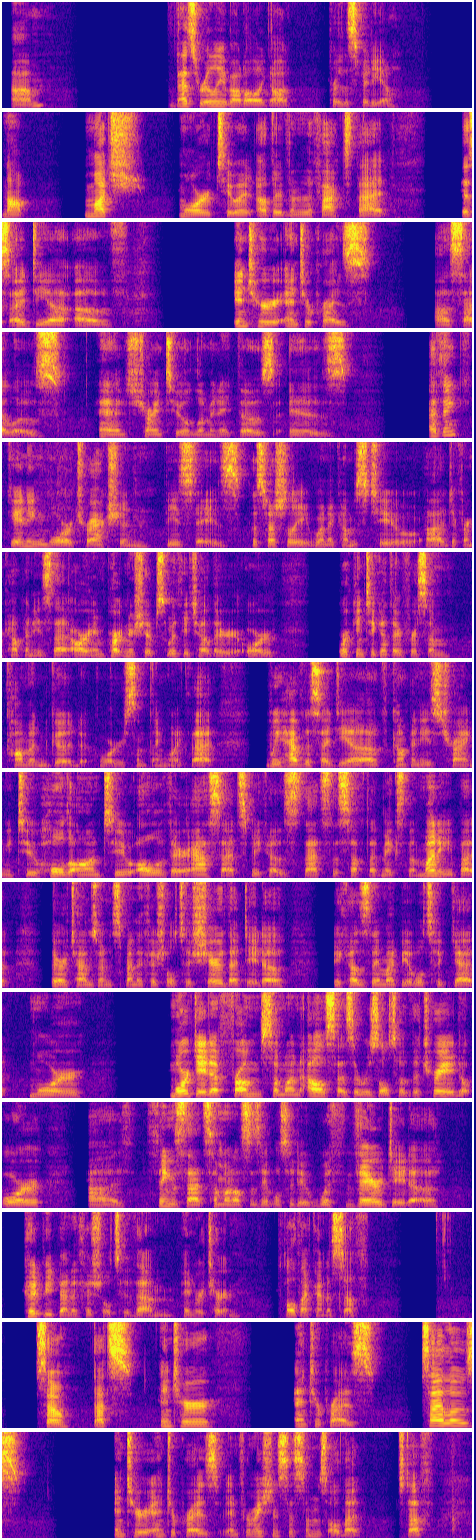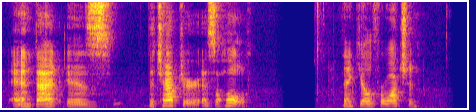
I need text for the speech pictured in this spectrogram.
Um, that's really about all I got for this video. Not much more to it other than the fact that this idea of inter-enterprise uh, silos and trying to eliminate those is I think gaining more traction these days, especially when it comes to uh, different companies that are in partnerships with each other or working together for some common good or something like that. We have this idea of companies trying to hold on to all of their assets because that's the stuff that makes them money, but there are times when it's beneficial to share that data because they might be able to get more more data from someone else as a result of the trade or uh, things that someone else is able to do with their data could be beneficial to them in return all that kind of stuff. So that's inter enterprise silos inter enterprise information systems all that stuff. And that is the chapter as a whole. Thank you all for watching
